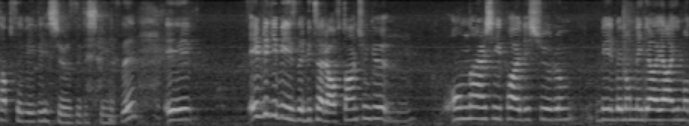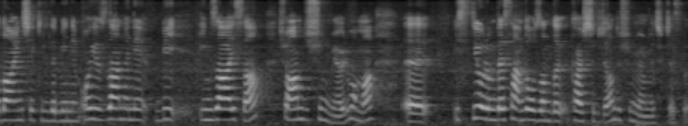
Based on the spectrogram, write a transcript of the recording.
top seviyede yaşıyoruz ilişkimizi. E, evli gibiyiz de bir taraftan çünkü onunla her şeyi paylaşıyorum. Ben onun eli ayağıyım, o da aynı şekilde benim. O yüzden hani bir imzaysa şu an düşünmüyorum ama e, istiyorum desem de Ozan'ı da karşı çıkacağını düşünmüyorum açıkçası.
